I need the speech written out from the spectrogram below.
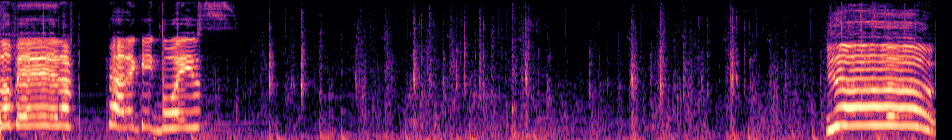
Myself in! I'm panicking, boys! Yeah!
